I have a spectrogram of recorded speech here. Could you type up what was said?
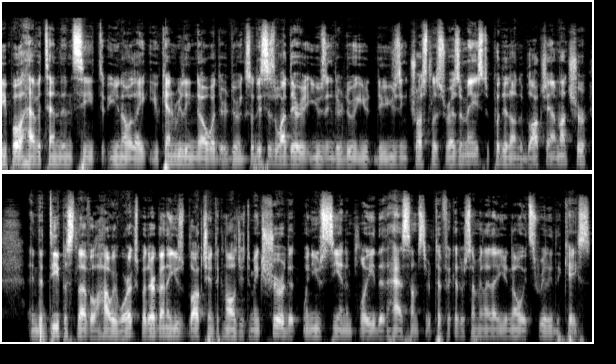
people have a tendency to you know like you can't really know what they're doing. So this is what they're using they're doing they're using trustless resumes to put it on the blockchain. I'm not sure in the deepest level how it works but they're going to use blockchain technology to make sure that when you see an employee that has some certificate or something like that you know it's really the case.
